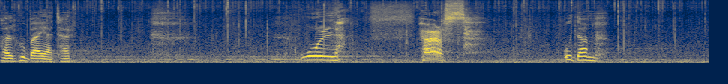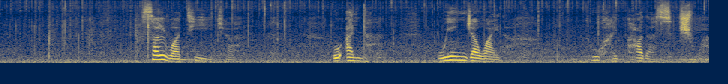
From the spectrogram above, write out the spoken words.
Palhubajatar. Wola. Hers. Udam. Salwatija. Ualna. Wenja waida. Tuhai padas shwar.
